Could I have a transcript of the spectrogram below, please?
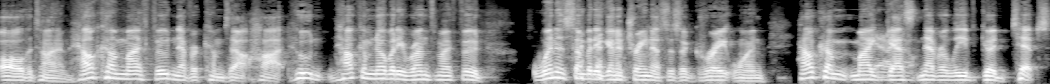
all the time. How come my food never comes out hot? Who how come nobody runs my food? When is somebody going to train us is a great one. How come my yeah, guests never leave good tips?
